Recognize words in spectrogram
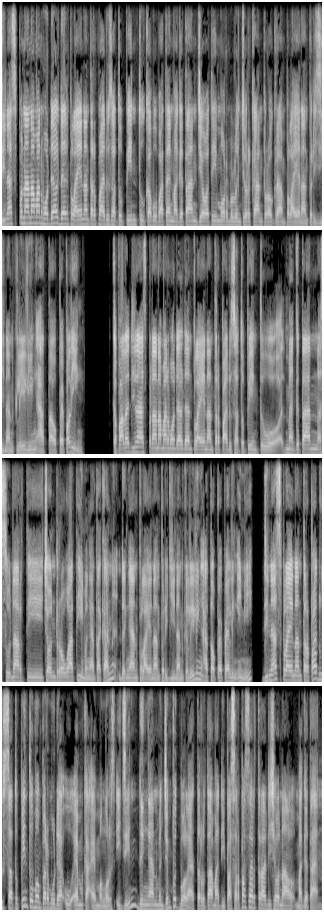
Dinas Penanaman Modal dan Pelayanan Terpadu Satu Pintu Kabupaten Magetan, Jawa Timur meluncurkan program pelayanan perizinan keliling atau PEPELING. Kepala Dinas Penanaman Modal dan Pelayanan Terpadu Satu Pintu Magetan Sunarti Condrowati mengatakan dengan pelayanan perizinan keliling atau PEPELING ini, Dinas Pelayanan Terpadu Satu Pintu mempermudah UMKM mengurus izin dengan menjemput bola terutama di pasar-pasar tradisional Magetan.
